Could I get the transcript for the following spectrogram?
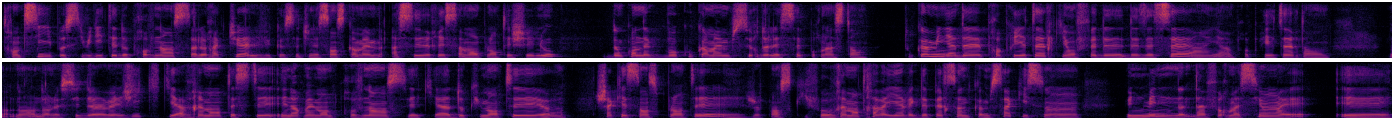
36 euh, possibilités de provenance à l'heure actuelle, vu que c'est une essence quand même assez récemment plantée chez nous. Donc on est beaucoup quand même sur de l'essai pour l'instant. Tout comme il y a des propriétaires qui ont fait des, essais, hein. il y a un propriétaire dans dans, le sud de la Belgique, qui a vraiment testé énormément de provenance et qui a documenté euh, chaque essence plantée. Et je pense qu'il faut vraiment travailler avec des personnes comme ça qui sont une mine d'informations et,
